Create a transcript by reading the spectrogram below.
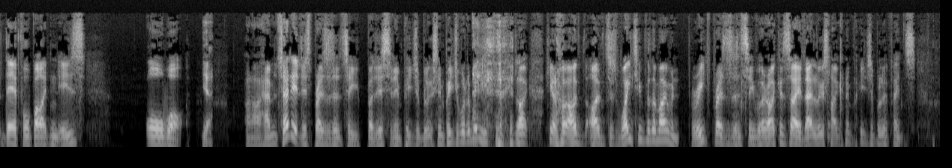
therefore Biden is, or what?" Yeah. And I haven't said it this presidency, but it's an impeachable. Looks impeachable to me. like you know, I'm, I'm just waiting for the moment for each presidency where I can say that looks like an impeachable offence.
